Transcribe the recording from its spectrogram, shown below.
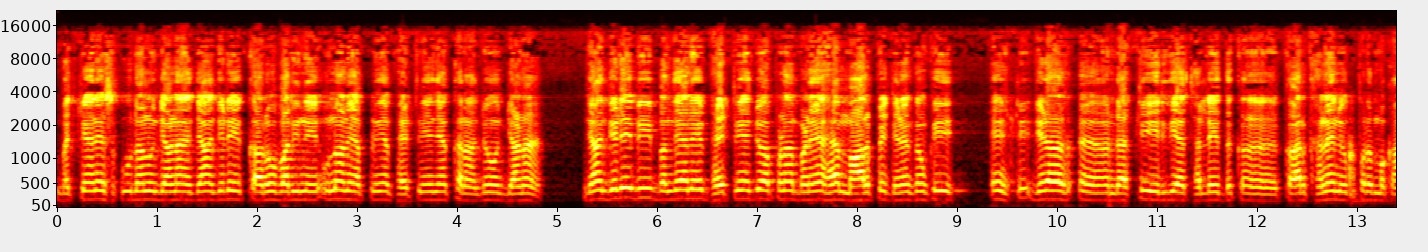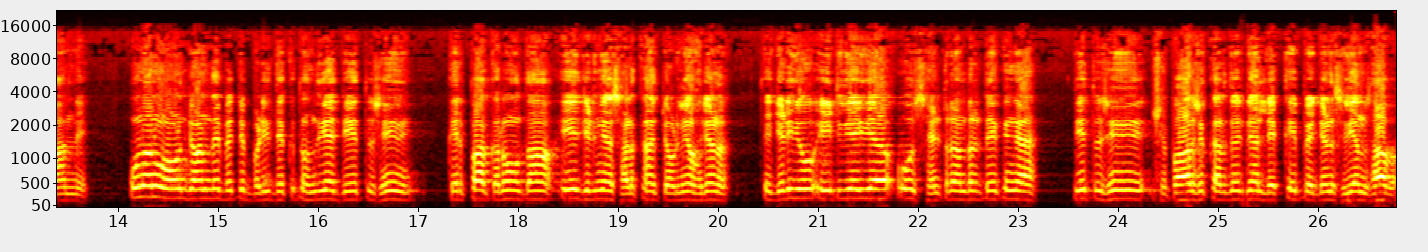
ਬੱਚਿਆਂ ਨੇ ਸਕੂਲਾਂ ਨੂੰ ਜਾਣਾ ਜਾਂ ਜਿਹੜੇ ਕਾਰੋਬਾਰੀ ਨੇ, ਉਹਨਾਂ ਨੇ ਆਪਣੀਆਂ ਫੈਕਟਰੀਆਂ ਜਾਂ ਘਰਾਂ ਚੋਂ ਜਾਣਾ ਜਾਂ ਜਿਹੜੇ ਵੀ ਬੰਦਿਆਂ ਨੇ ਫੈਕਟਰੀਆਂ ਚੋਂ ਆਪਣਾ ਬਣਿਆ ਹੈ ਮਾਲ ਭੇਜਣਾ ਕਿਉਂਕਿ ਇੰਸਟੀ- ਜਿਹੜਾ ਇੰਡਸਟਰੀ ਏਰੀਆ ਥੱਲੇ ਕਾਰਖਾਨੇ ਨੇ ਉੱਪਰ ਮਕਾਨ ਨੇ, ਉਹਨਾਂ ਨੂੰ ਆਉਣ ਜਾਣ ਦੇ ਵਿੱਚ ਬੜੀ ਦਿੱਕਤ ਹੁੰਦੀ ਹੈ। ਜੇ ਤੁਸੀਂ ਕਿਰਪਾ ਕਰੋ ਤਾਂ ਇਹ ਜਿਹੜੀਆਂ ਸੜਕਾਂ ਚੌੜੀਆਂ ਹੋ ਜਾਣ ਤੇ ਜਿਹੜੀ ਉਹ ਏਟੀਆਈ ਆ ਉਹ ਸੈਂਟਰ ਅੰਡਰਟੇਕਿੰਗ ਆ ਜੇ ਤੁਸੀਂ ਸਿਫਾਰਿਸ਼ ਕਰਦੇ ਹੋ ਜਾਂ ਲਿਖ ਕੇ ਭੇਜਣ ਸੀਐਮ ਸਾਹਿਬ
